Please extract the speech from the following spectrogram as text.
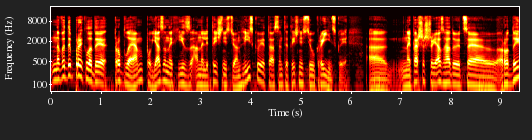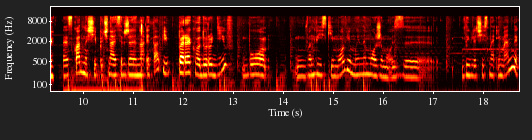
наведи приклади проблем, пов'язаних із аналітичністю англійської та синтетичністю української. Е, найперше, що я згадую, це роди. Складнощі починаються вже на етапі перекладу родів, бо в англійській мові ми не можемо, з дивлячись на іменник,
